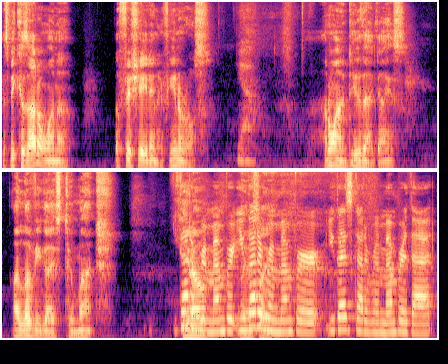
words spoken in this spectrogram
It's because I don't want to officiate any funerals. yeah. I don't want to do that, guys. I love you guys too much. You gotta know, remember. You and gotta like- remember. You guys gotta remember that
